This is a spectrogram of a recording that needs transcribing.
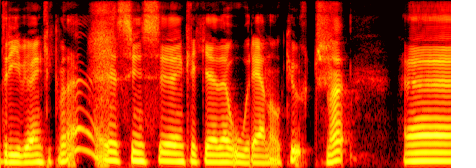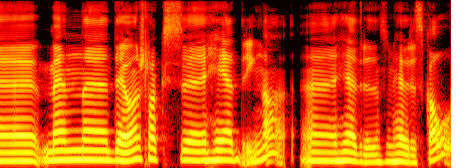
driver jo egentlig ikke med det. Jeg syns egentlig ikke det ordet er noe kult. Nei. Eh, men eh, det er jo en slags eh, hedring, da. Hedre den som hedre skal.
